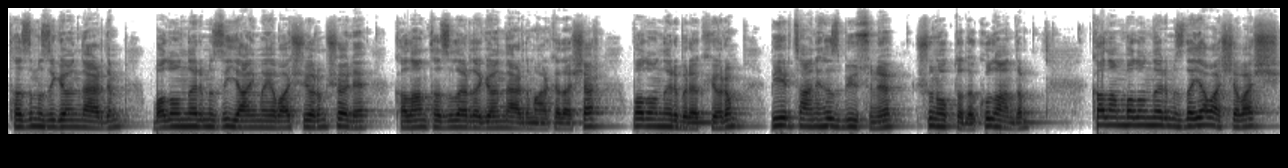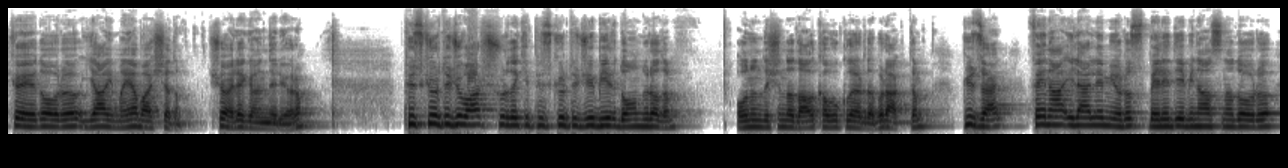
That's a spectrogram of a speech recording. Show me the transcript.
tazımızı gönderdim. Balonlarımızı yaymaya başlıyorum. Şöyle kalan tazıları da gönderdim arkadaşlar. Balonları bırakıyorum. Bir tane hız büyüsünü şu noktada kullandım. Kalan balonlarımızı da yavaş yavaş köye doğru yaymaya başladım. Şöyle gönderiyorum. Püskürtücü var. Şuradaki püskürtücüyü bir donduralım. Onun dışında dal kavukları da bıraktım. Güzel. Fena ilerlemiyoruz. Belediye binasına doğru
